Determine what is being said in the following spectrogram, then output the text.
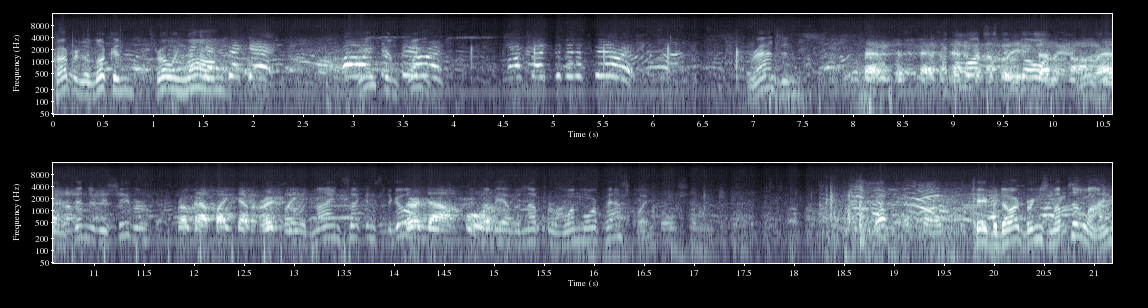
Carpenter looking, throwing long. Oh, Incomplete. Offensive interference! Radzen Batted just past the How come end of Monsters number didn't go on 87, that? Tom was the receiver. Broken up by Kevin Ridgely. With nine seconds to go. Third down, four. Probably have enough for one more pass play. Yep. Okay, Bedard brings him up to the line.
